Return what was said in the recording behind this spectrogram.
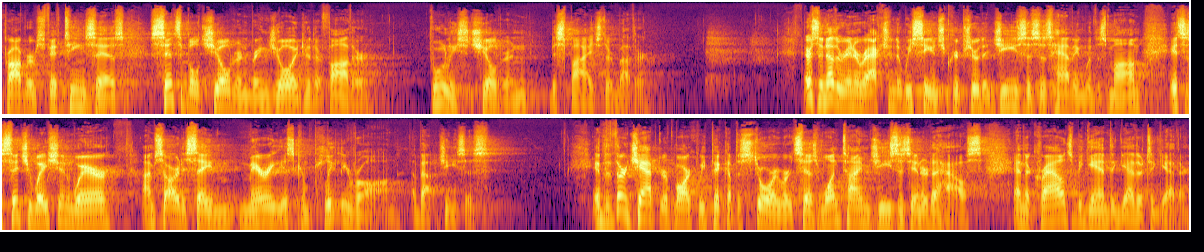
Proverbs 15 says, Sensible children bring joy to their father, foolish children despise their mother. There's another interaction that we see in Scripture that Jesus is having with his mom. It's a situation where, I'm sorry to say, Mary is completely wrong about Jesus. In the third chapter of Mark, we pick up the story where it says, One time Jesus entered a house, and the crowds began to gather together.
